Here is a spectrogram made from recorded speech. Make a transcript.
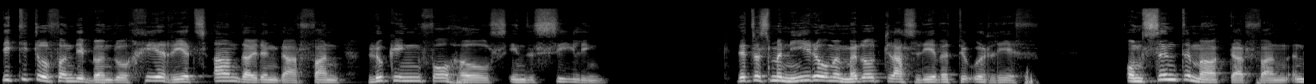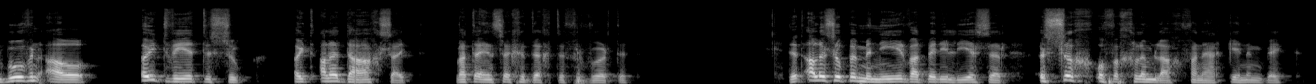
Die titel van die bundel gee reeds aanduiding daarvan Looking for Holes in the Ceiling. Dit was maniere om 'n middelklas lewe te oorleef. Om sin te maak daarvan en bovenal uitweë te soek uit alledaagsheid wat hy in sy gedigte verwoord het. Dit alles op 'n manier wat by die leser 'n sug of 'n glimlag van herkenning wek.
